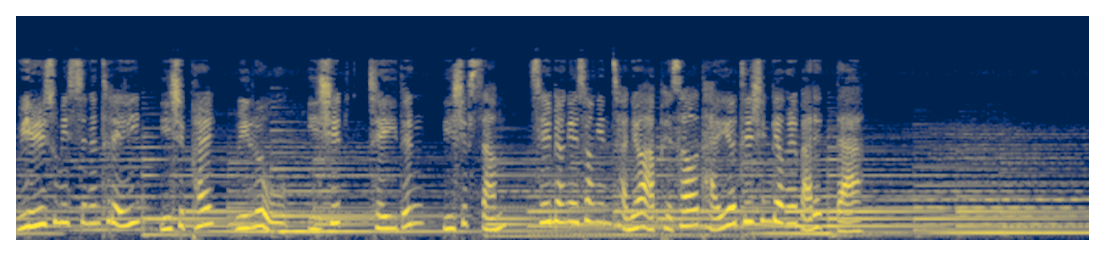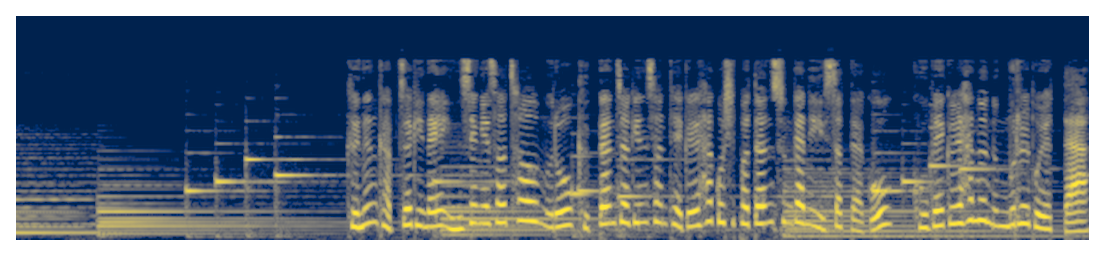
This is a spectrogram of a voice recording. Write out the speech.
윌 스미스는 트레이, 28, 윌로우, 20, 제이든, 23, 3명의 성인 자녀 앞에서 다이어트 신경을 말했다. 그는 갑자기 내 인생에서 처음으로 극단적인 선택을 하고 싶었던 순간이 있었다고 고백을 한 후 눈물을 보였다.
